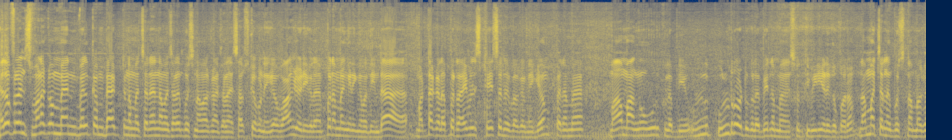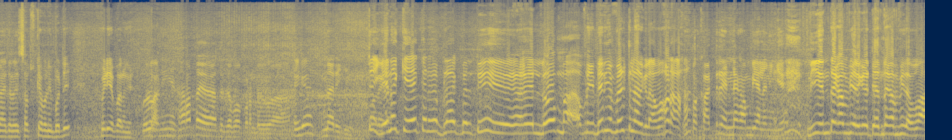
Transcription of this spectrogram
ஹலோ ஃப்ரெண்ட்ஸ் வணக்கம் மேன் வெல்கம் பேக் டு நம்ம சேனல் நம்ம சேனல் புதுசு நம்ம சேனல் சப்ஸ்கிரைப் பண்ணிங்க வாங்க வெடிக்கலாம் இப்போ நம்ம இங்கே நீங்கள் பார்த்தீங்கன்னா மட்டக்களப்பு ரயில்வே ஸ்டேஷன் பக்கம் நிற்கும். இப்போ நம்ம மாமாங்க ஊருக்குள்ள அப்படியே உள்ள உள் ரோட்டுக்குள்ளே போய் நம்ம சுற்றி வீடியோ எடுக்க போகிறோம் நம்ம சேனல் புதுசு நம்ம சேனல் சப்ஸ்கிரைப் பண்ணி போட்டு வீடியோ பாருங்கள் பொதுவா நீங்க கராத்தே கத்துக்க போறதுவா எங்க? முன்னாடிக்கு. டேய், எனக்கு ஏற்கனவே பிளாக் பெல்ட்டு லோ அப்படி நிறைய பெல்ட்லாம் இருக்குடா வாடா. இப்ப கட்டுற என்ன கம்பியால நீங்க? நீ எந்த கம்பியில் கேட்டு எந்த கம்பியில் வா.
